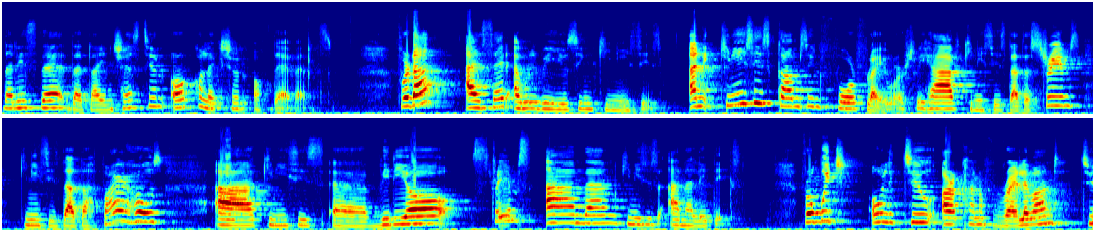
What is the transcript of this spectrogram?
that is the data ingestion or collection of the events. For that, I said I will be using Kinesis. And Kinesis comes in four flavors. We have Kinesis Data Streams, Kinesis Data Firehose, uh, Kinesis uh, Video Streams, and then Kinesis Analytics from which only two are kind of relevant to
